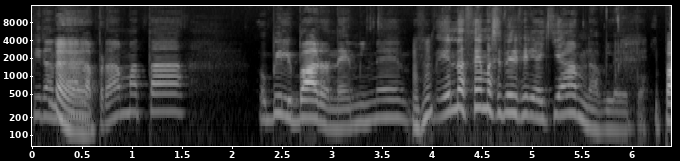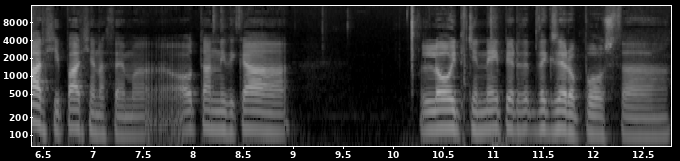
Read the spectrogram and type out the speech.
Πήραν Ναι. άλλα πράγματα. Ο Μπίλι Μπάρον έμεινε. Μμμ. Ένα θέμα στην περιφερειακή άμυνα βλέπω. Υπάρχει, υπάρχει ένα θέμα. Όταν ειδικά Lloyd και Napier δεν, δεν ξέρω πώς θα.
